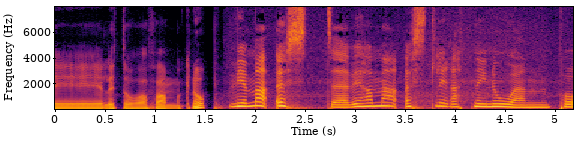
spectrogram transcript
i litt over fem knop. Vi er mer øst eh, Vi har mer østlig retning nå enn på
